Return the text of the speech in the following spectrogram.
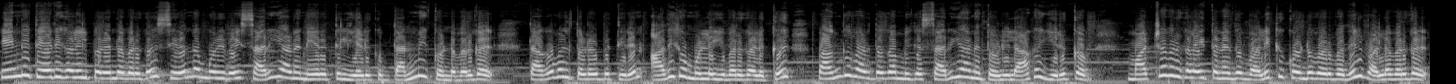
இந்த தேதிகளில் பிறந்தவர்கள் சிறந்த முடிவை சரியான நேரத்தில் எடுக்கும் தன்மை கொண்டவர்கள். தகவல் தொடர்பு திறன் அதிகமுள்ள இவர்களுக்கு பங்கு வர்த்தகம் மிக சரியான தொழிலாக இருக்கும். மற்றவர்களை தனது வழிக்கு கொண்டு வருவதில் வல்லவர்கள்.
